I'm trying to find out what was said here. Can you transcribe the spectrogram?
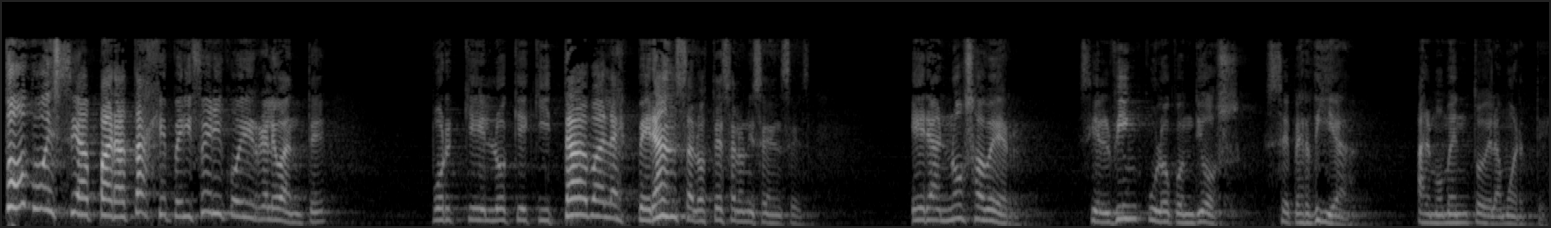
todo ese aparataje periférico era irrelevante, porque lo que quitaba la esperanza a los tesalonicenses era no saber si el vínculo con Dios se perdía al momento de la muerte.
